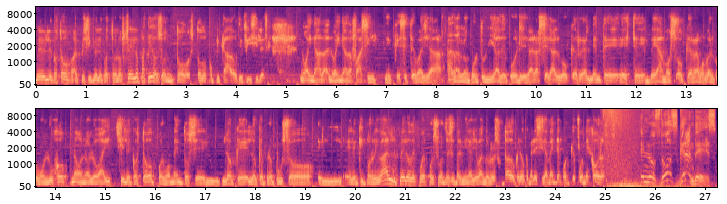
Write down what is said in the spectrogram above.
le costó, al principio le costó. Los, los partidos son todos, todos complicados, difíciles. No hay nada, no hay nada fácil ni que se te vaya a dar la oportunidad de poder llegar a hacer algo que realmente este, veamos o querramos ver como un lujo. No, no lo hay. Sí le costó por momentos lo, que, lo que propuso el, el, equipo rival, pero después por suerte se termina llevando el resultado, creo que merecidamente porque fue mejor en los dos grandes.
